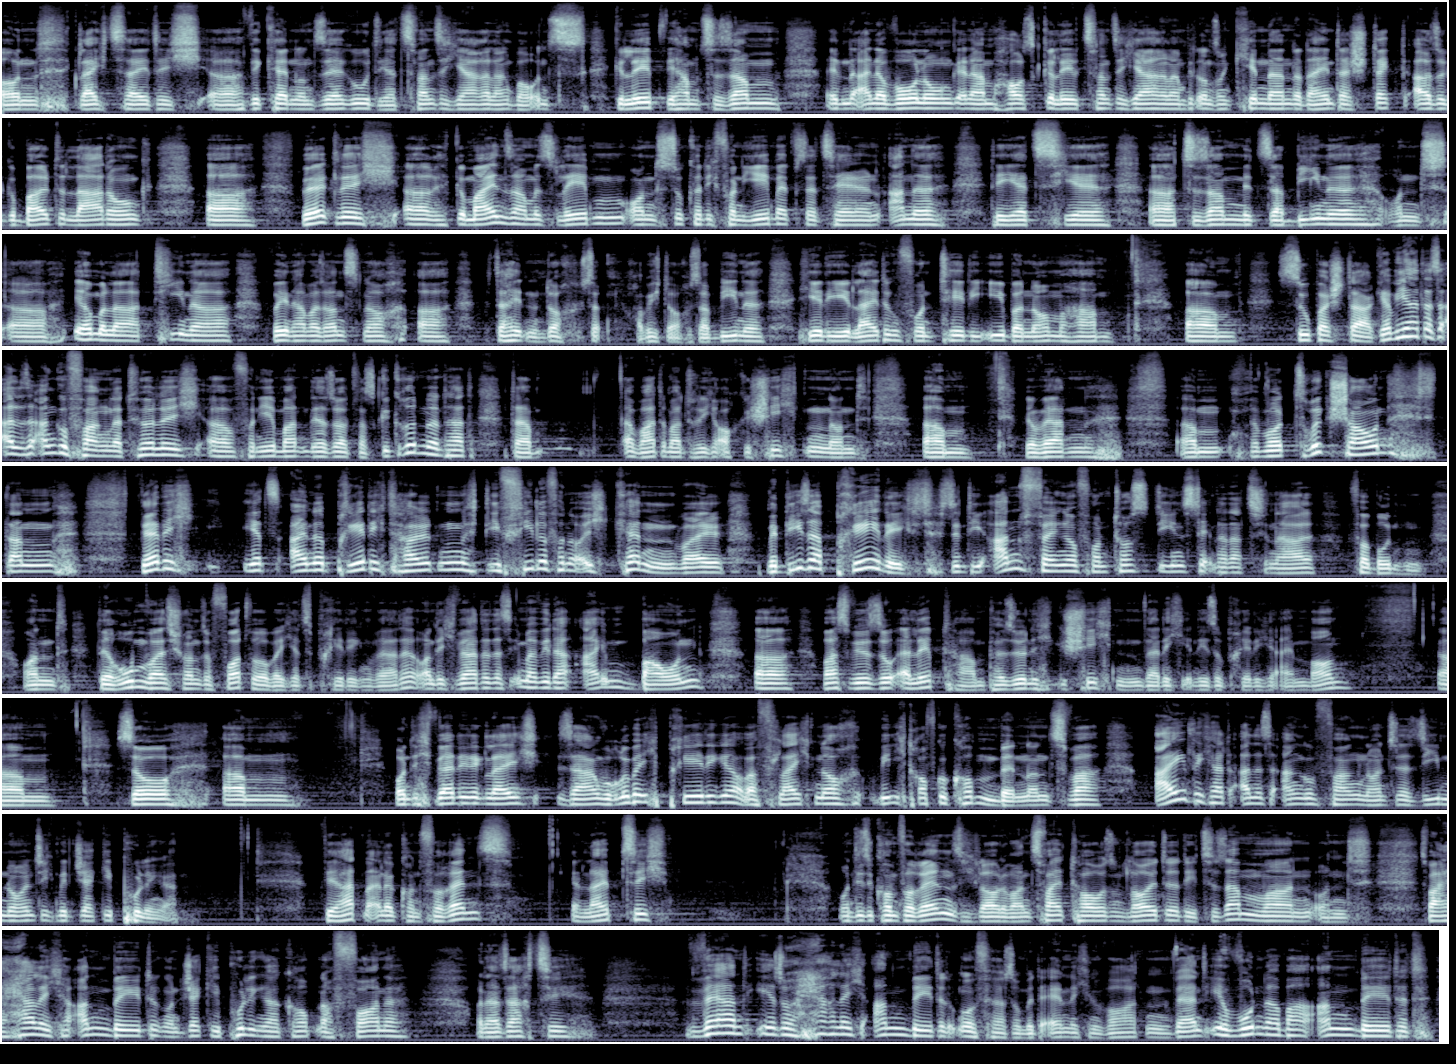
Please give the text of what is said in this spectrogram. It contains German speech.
Und gleichzeitig, äh, wir kennen uns sehr gut. Sie hat 20 Jahre lang bei uns gelebt. Wir haben zusammen in einer Wohnung, in einem Haus gelebt, 20 Jahre lang mit unseren Kindern. Dahinter steckt also geballte Ladung, äh, wirklich äh, gemeinsames Leben. Und so könnte ich von jedem etwas erzählen. Anne, die jetzt hier äh, zusammen mit Sabine und äh, Irmela, Tina, wen haben wir sonst noch? Da hinten doch, habe ich doch, Sabine, hier die Leitung von TDI übernommen haben. Ähm, super stark. Ja, wie hat das alles angefangen? Natürlich äh, von jemandem, der so etwas gegründet hat. Da erwartet man natürlich auch Geschichten und ähm, wir werden, ähm, wenn wir zurückschauen, dann werde ich jetzt eine Predigt halten, die viele von euch kennen, weil mit dieser Predigt sind die Anfänge von TOS-Dienste international verbunden. Und der Ruben weiß schon sofort, worüber ich jetzt predigen werde. Und ich werde das immer wieder einbauen, äh, was wir so erlebt haben. Persönliche Geschichten werde ich in diese Predigt einbauen. Ähm, so, ähm, und ich werde dir gleich sagen, worüber ich predige, aber vielleicht noch, wie ich drauf gekommen bin. Und zwar eigentlich hat alles angefangen 1997 mit Jackie Pullinger. Wir hatten eine Konferenz in Leipzig. Und diese Konferenz, ich glaube, da waren 2000 Leute, die zusammen waren. Und es war eine herrliche Anbetung. Und Jackie Pullinger kommt nach vorne. Und dann sagt sie, während ihr so herrlich anbetet, ungefähr so mit ähnlichen Worten, während ihr wunderbar anbetet,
